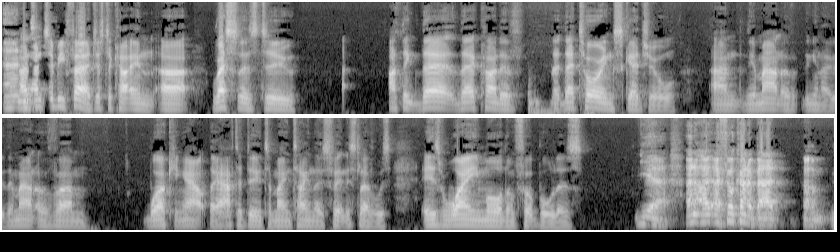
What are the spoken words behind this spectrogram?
And, And, and to be fair, just to cut in, uh, wrestlers do. I think their their kind of their, their touring schedule and the amount of you know the amount of um, working out they have to do to maintain those fitness levels is way more than footballers. Yeah, and I, I feel kind of bad Um,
